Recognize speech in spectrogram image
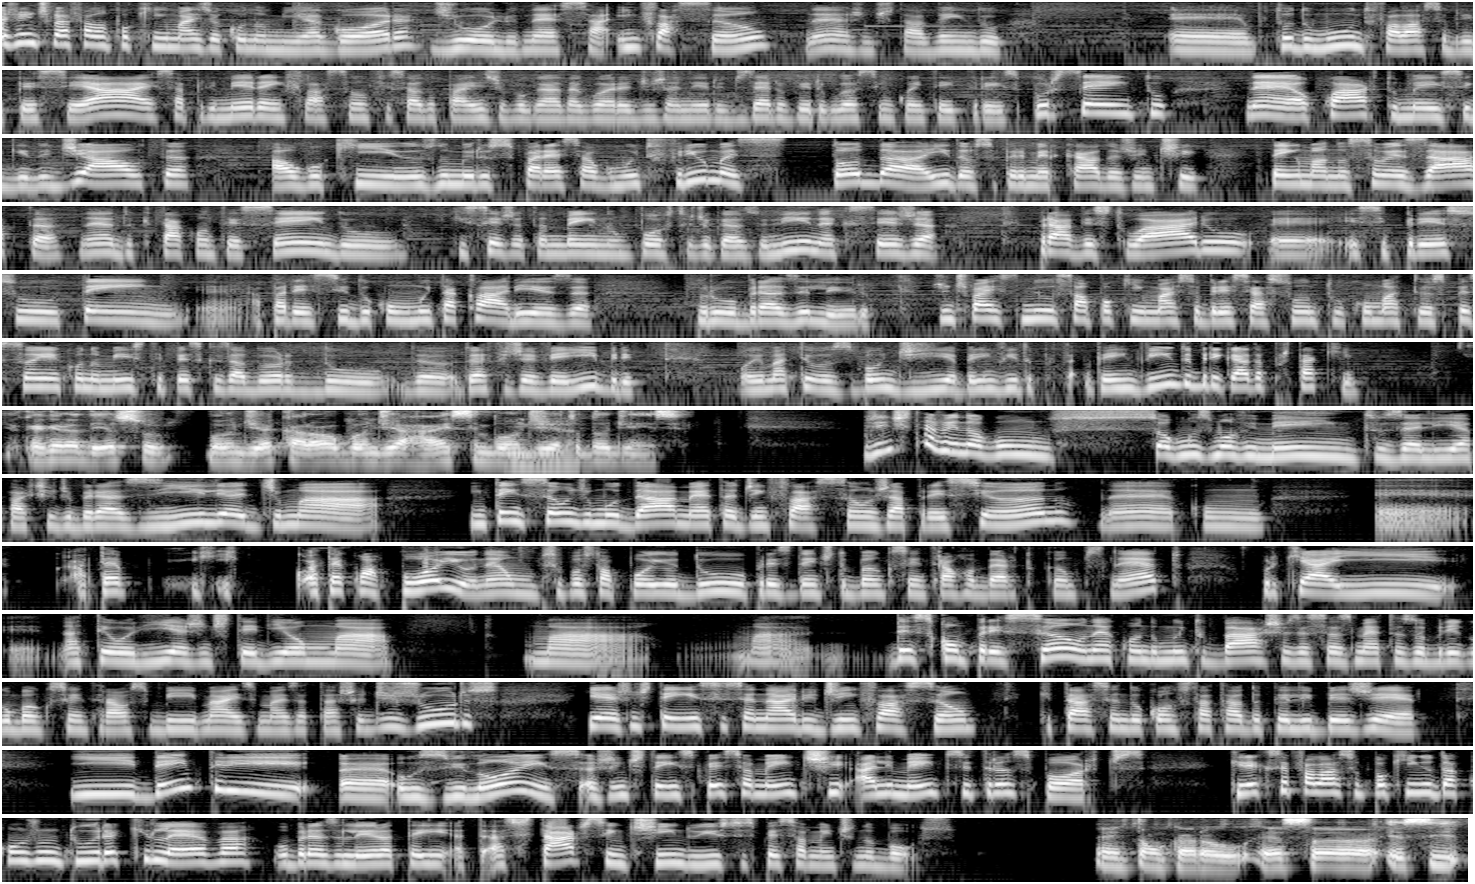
A gente vai falar um pouquinho mais de economia agora, de olho nessa inflação, né? A gente está vendo é, todo mundo falar sobre IPCA, essa primeira inflação oficial do país divulgada agora de janeiro de 0,53%, né? É o quarto mês seguido de alta, algo que nos números parece algo muito frio, mas toda a ida ao supermercado a gente tem uma noção exata né, do que está acontecendo, que seja também num posto de gasolina, que seja para vestuário, é, esse preço tem é, aparecido com muita clareza para o brasileiro. A gente vai esmiuçar um pouquinho mais sobre esse assunto com o Matheus Peçanha, economista e pesquisador do, do, do FGV Ibre. Oi, Matheus, bom dia, bem-vindo bem e obrigada por estar aqui. Eu que agradeço. Bom dia, Carol, bom dia, Heisen, bom, bom dia. dia a toda a audiência. A gente está vendo alguns, alguns movimentos ali a partir de Brasília, de uma intenção de mudar a meta de inflação já para esse ano, né, com é, até, e, até com apoio, né, um suposto apoio do presidente do Banco Central, Roberto Campos Neto, porque aí, é, na teoria, a gente teria uma, uma, uma descompressão, né, quando muito baixas essas metas obrigam o Banco Central a subir mais e mais a taxa de juros, e aí a gente tem esse cenário de inflação que está sendo constatado pelo IBGE. E dentre uh, os vilões, a gente tem especialmente alimentos e transportes. Queria que você falasse um pouquinho da conjuntura que leva o brasileiro a, ter, a estar sentindo isso, especialmente no bolso. É, então, Carol, essa, esse,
